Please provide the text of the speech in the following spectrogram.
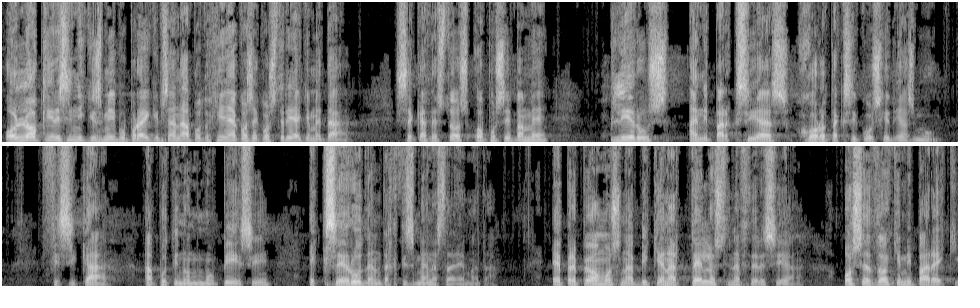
ολόκληροι συνοικισμοί που προέκυψαν από το 1923 και μετά, σε καθεστώς, όπως είπαμε, πλήρους ανυπαρξίας χωροταξικού σχεδιασμού. Φυσικά, από την νομιμοποίηση εξαιρούνταν τα χτισμένα στα ρέματα. Έπρεπε όμως να μπει και ένα τέλος στην αυθαιρεσία, ως εδώ και μη παρέκει.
